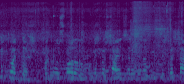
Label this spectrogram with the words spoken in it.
Підходьте по другу сторону, поки прощається родина. Прощаємо.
